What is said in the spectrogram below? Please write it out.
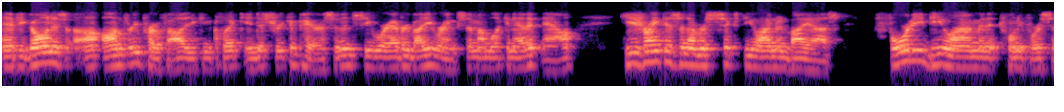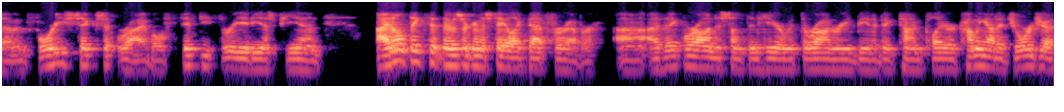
And if you go on his uh, on three profile, you can click industry comparison and see where everybody ranks him. I'm looking at it now. He's ranked as the number 60 lineman by us, 40 D lineman at 24 7, 46 at Rival, 53 at ESPN. I don't think that those are going to stay like that forever. Uh, I think we're on to something here with Deron Reed being a big time player coming out of Georgia.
